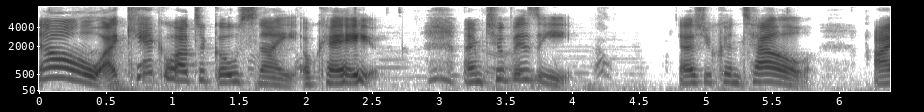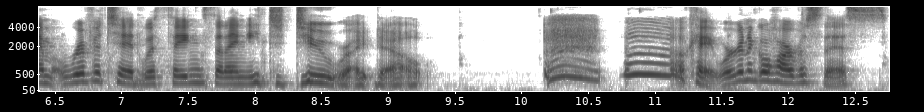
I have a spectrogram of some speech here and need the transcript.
No, I can't go out to ghost night, okay? I'm too busy. As you can tell, I'm riveted with things that I need to do right now. okay, we're gonna go harvest this.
